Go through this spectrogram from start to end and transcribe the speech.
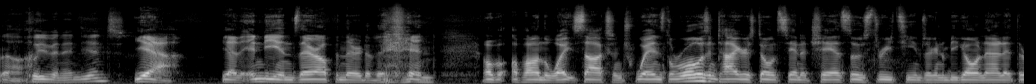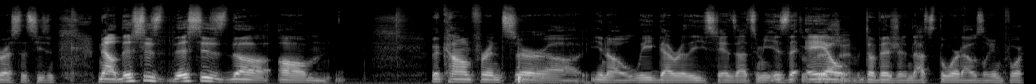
uh, Cleveland Indians. yeah, yeah. The Indians, they're up in their division, up, upon the White Sox and Twins. The Royals and Tigers don't stand a chance. Those three teams are going to be going at it the rest of the season. Now, this is this is the um, the conference or uh, you know league that really stands out to me is the AL Division. division. That's the word I was looking for.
